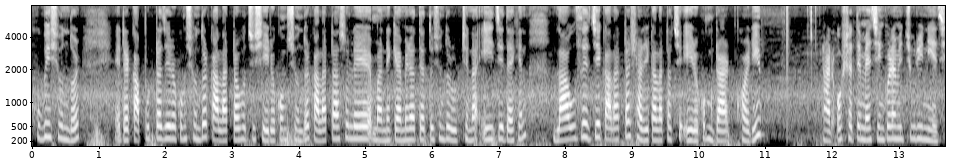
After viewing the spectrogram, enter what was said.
খুবই সুন্দর। এটার কাপড়টা যেরকম সুন্দর, কালারটাও হচ্ছে সেই রকম সুন্দর। কালারটা আসলে মানে ক্যামেরাতে এত সুন্দর উঠছে না। এই যে দেখেন, ব্লাউজের যে কালারটা, শাড়ির কালারটা হচ্ছে এরকম ডার্ক খয়েরি। আর ওর সাথে ম্যাচিং করে আমি চুড়ি নিয়েছি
